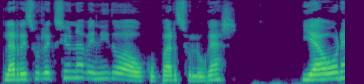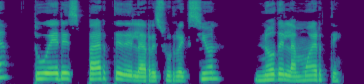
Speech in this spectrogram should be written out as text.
La resurrección ha venido a ocupar su lugar. Y ahora tú eres parte de la resurrección, no de la muerte.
